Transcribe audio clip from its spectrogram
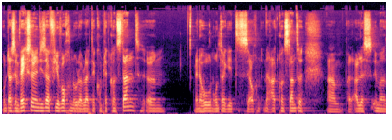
Und das im Wechsel in dieser vier Wochen oder bleibt er komplett konstant? Ähm, wenn er hoch und runter geht, das ist ja auch eine Art Konstante, ähm, weil alles immer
